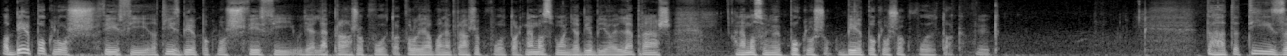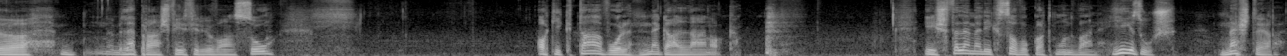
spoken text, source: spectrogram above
A bélpoklos férfi, a tíz bélpoklos férfi, ugye leprások voltak, valójában leprások voltak. Nem azt mondja a Biblia, hogy leprás, hanem azt mondja, hogy poklosok, bélpoklosok voltak ők. Tehát tíz uh, leprás férfiről van szó, akik távol megállának, és felemelik szavokat mondván, Jézus, Mester,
